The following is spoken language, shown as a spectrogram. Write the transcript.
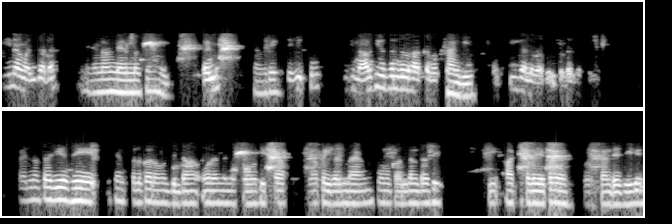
ਕੀ ਨਾਮ ਹੈ ਜੀ ਤੁਹਾਡਾ? ਮੇਰਾ ਨਾਮ ਨਿਰਮਲ ਸਿੰਘ ਹੈ ਪਿੰਡ? ਸੰਗਰੀ ਤੇ ਤੁਸੀਂ ਨਾਲ ਸੀ ਉਸ ਦਿਨ ਜਦੋਂ ਹਾਕਮ ਹਾਂਜੀ। ਕੀ ਗੱਲ ਬਾਤ ਹੋਈ ਤੁਹਾਡਾ ਦੱਸੋ ਪਹਿਲਾਂ ਤਾਂ ਜੀ ਅਸੀਂ ਸਿੰਪਲ ਘਰੋਂ ਜਿੱਦਾਂ ਉਹਨਾਂ ਨੇ ਮੈਨੂੰ ਫੋਨ ਕੀਤਾ ਜਾਂ ਕਈ ਵਾਰ ਮੈਂ ਫੋਨ ਕਰ ਲੈਂਦਾ ਸੀ ਕਿ 8 ਵਜੇ ਘਰੋਂ ਤੁਰ ਪੈਂਦੇ ਸੀਗੇ।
